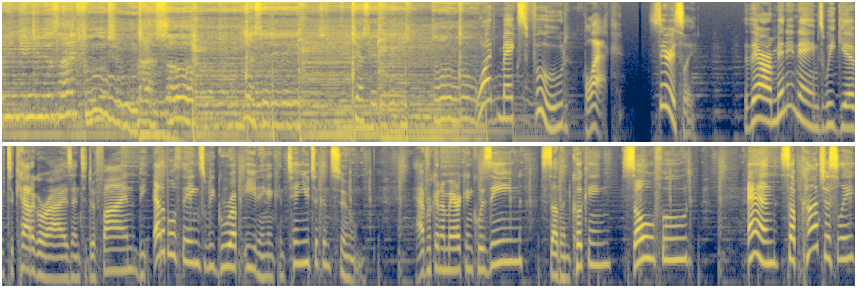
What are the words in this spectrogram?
Loving you is like food to my soul. Yes, it is. Yes, it is. Oh. What makes food black? Seriously, there are many names we give to categorize and to define the edible things we grew up eating and continue to consume. African American cuisine, Southern cooking, soul food, and subconsciously,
